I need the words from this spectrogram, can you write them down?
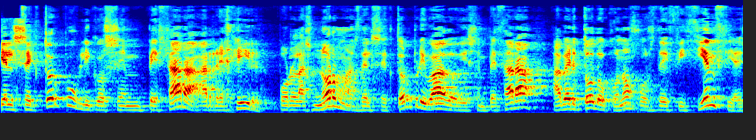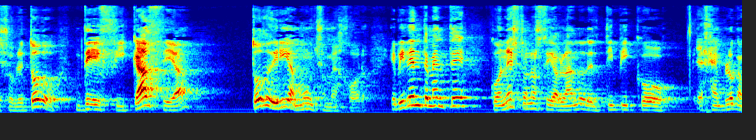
Si el sector público se empezara a regir por las normas del sector privado y se empezara a ver todo con ojos de eficiencia y sobre todo de eficacia, todo iría mucho mejor. Evidentemente, con esto no estoy hablando del típico ejemplo que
